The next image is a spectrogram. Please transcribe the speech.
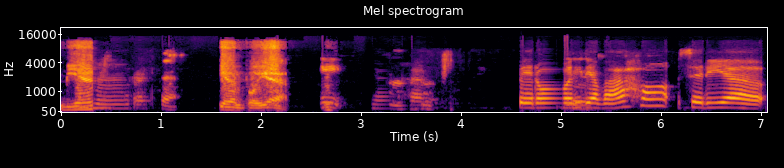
Bien tiempo, yeah. Y, pero el de abajo sería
